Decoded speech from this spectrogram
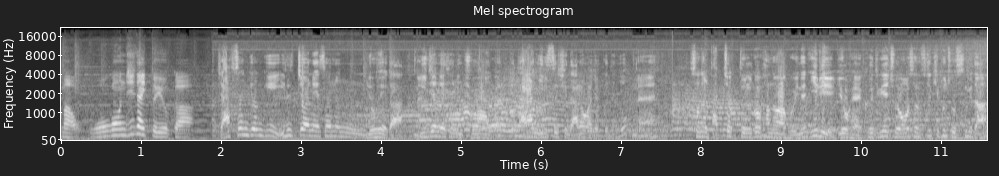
まあ、黄金時代というか 자, 앞선 경기 1전에서는 요회가, 네. 2전에서는 중앙호가 이렇게 나란히 1승씩 나눠 가졌거든요. 네. 손을 바짝 들고 환호하고 있는 1위 요해. 그 뒤에 조영호 선수도 기분 좋습니다.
